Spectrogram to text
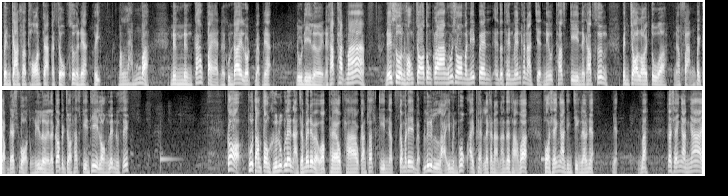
เป็นการสะท้อนจากกระจก ซึ่งอันเนี้ยเฮ้ยมันล้ำว่ะ 1198เนี่ยคุณได้รถแบบเนี้ยดูดีเลยนะครับ ถัดมาในส่วนของจอตรงกลางคุณผู้ชมอันนี้เป็น Entertainment ขนาด 7 นิ้วทัชสกรีนนะครับ ซึ่งเป็นจอลอยตัวนะฝังไปกับแดชบอร์ดตรงนี้เลย แล้วก็เป็นจอทัชสกรีนที่ลองเล่นดูสิ ก็พูดตามตรงคือลูกเล่นอาจจะไม่ได้แบบว่าแพรวพาวการทัชสกรีนก็ไม่ได้แบบลื่นไหลเหมือนพวก iPad อะไรขนาดนั้นแต่ถามว่าพอใช้งานจริง ๆ แล้วเนี่ยเนี่ยเห็นปะก็ใช้งานง่าย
